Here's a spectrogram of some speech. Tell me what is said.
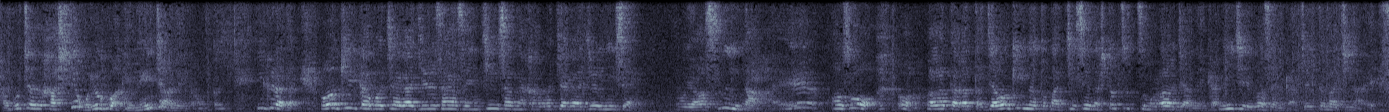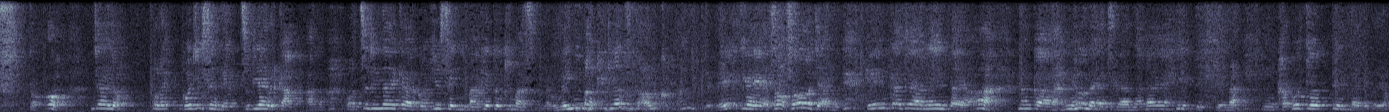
かぼちゃが貸して泳ぐわけねえじゃねえか本当に。いくらだい？大きいかぼちゃが13銭小さなかぼちゃが12銭。もう安いな。え？ー、あそう。お分かった分かった。じゃあ大きいのとな小さいの1つずつもらうじゃねえか。25銭か。ちょいと待ちなえとおじゃあよ。これ50銭で釣りあるか？あのお釣りないから50銭に負けときます。上に負けるやつがあるか何って。え？いやいやそうそうじゃん喧嘩じゃねえんだよ。あなんか妙なやつが長屋入ってきてな、かぼちゃ売ってんだけどよ。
